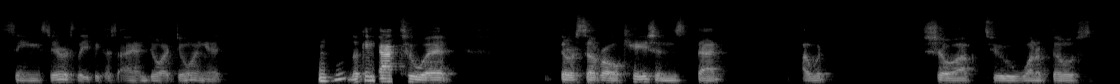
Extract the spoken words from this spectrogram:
singing seriously because I enjoy doing it. Mm-hmm. Looking back to it, there were several occasions that I would show up to one of those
